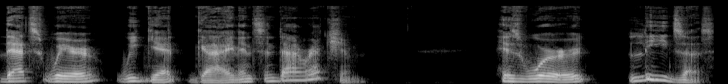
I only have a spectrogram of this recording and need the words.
That's where we get guidance and direction. His word leads us.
